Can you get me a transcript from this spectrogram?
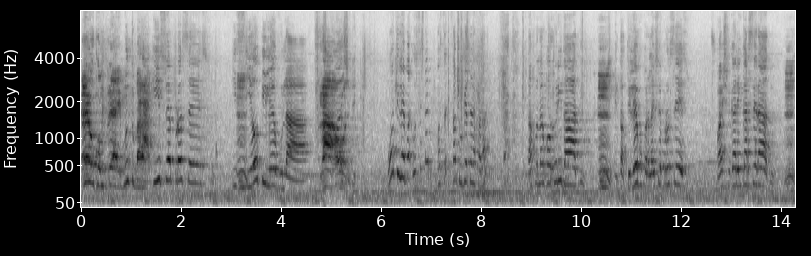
Eu comprei, muito barato. Isso é processo. E se eu te levo lá. Lá onde? Vou te levar. Você sabe, você sabe o que está a falar? Está a falar com a autoridade. Então te levo para lá, isso é processo. Vais ficar encarcerado. Hum.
